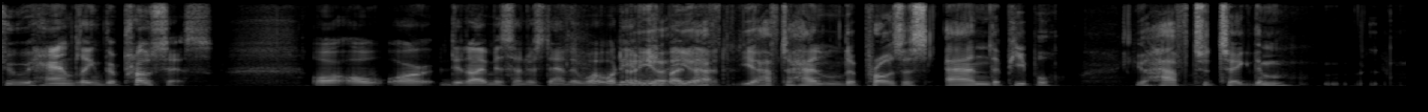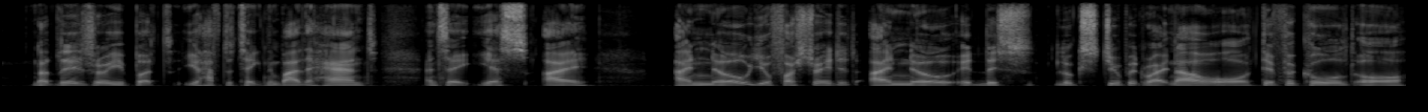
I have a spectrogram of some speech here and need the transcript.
to handling the process or, or, or did I misunderstand it? What, what do you mean you, by you that? Have, you have to handle the process and the people. You have to take them, not literally, but you have to take them by the hand and say, "Yes, I, I know you're frustrated. I know it, this looks stupid right now, or difficult, or,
